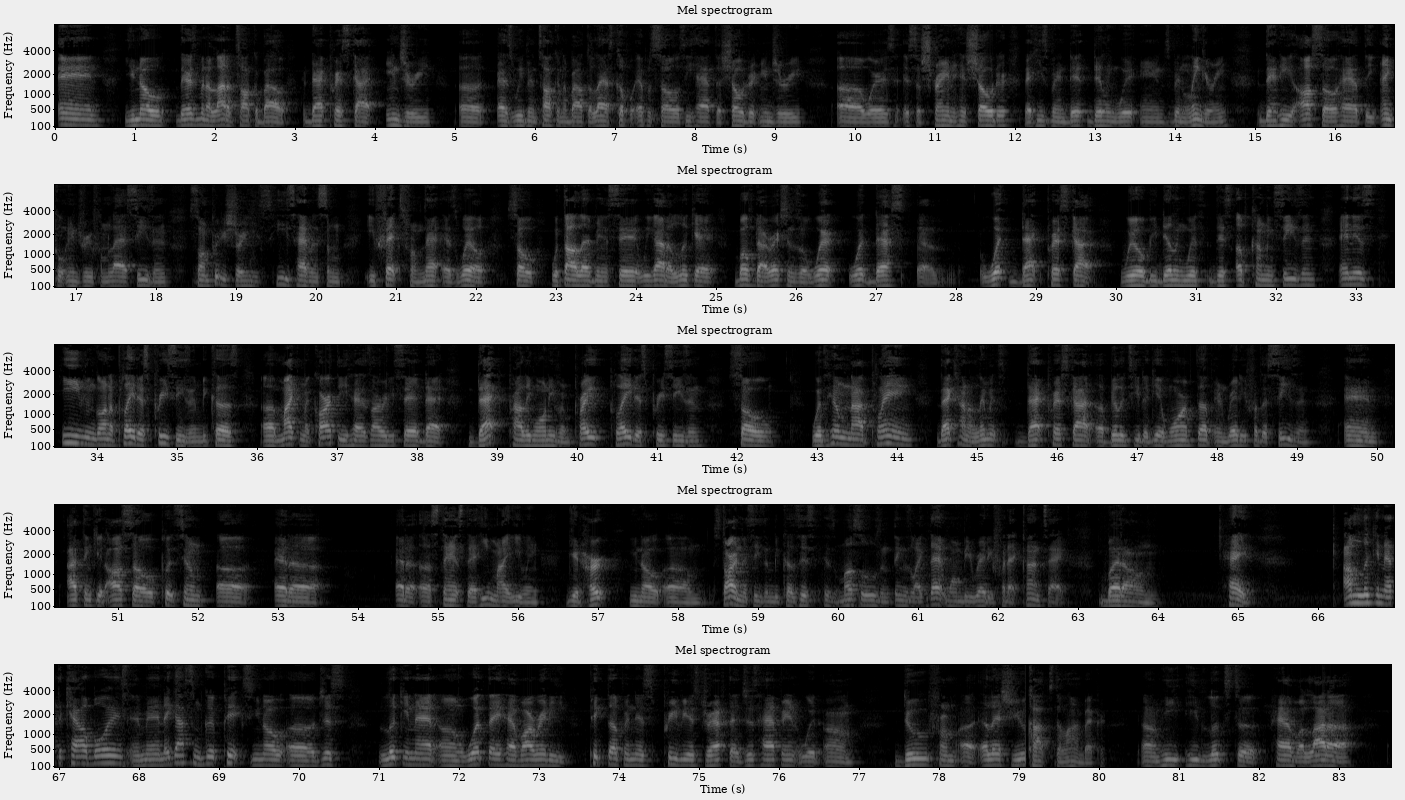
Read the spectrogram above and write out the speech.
and you know there's been a lot of talk about Dak Prescott injury uh, as we've been talking about the last couple episodes, he had the shoulder injury, uh, where it's, it's, a strain in his shoulder that he's been de- dealing with and it's been lingering. Then he also had the ankle injury from last season, so I'm pretty sure he's he's having some effects from that as well. So with all that being said, we got to look at both directions of what what that's uh, what Dak Prescott will be dealing with this upcoming season, and is he even going to play this preseason because uh, Mike McCarthy has already said that Dak probably won't even play, play this preseason. So with him not playing, that kind of limits Dak Prescott's ability to get warmed up and ready for the season. And I think it also puts him uh, at a at a, a, stance that he might even get hurt. You know, um, starting the season because his his muscles and things like that won't be ready for that contact. But um, hey, I'm looking at the Cowboys, and man, they got some good picks. You know, uh, just looking at um, what they have already picked up in this previous draft that just happened with um, dude from uh, LSU, Cox, the linebacker. Um, he he looks to have a lot of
